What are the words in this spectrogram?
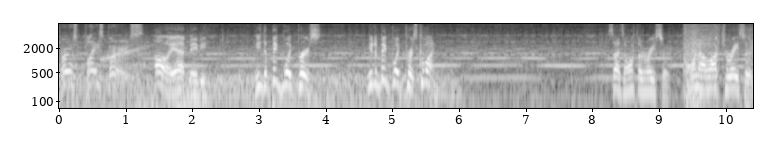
First place purse. Oh yeah, baby. Need the big boy purse. Need a big boy purse. Come on. Besides, I want the racer. I want to unlock racer.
